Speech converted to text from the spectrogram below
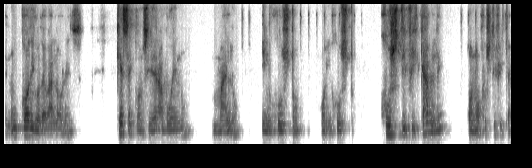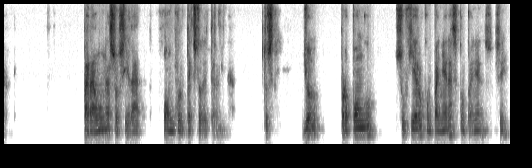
en un código de valores qué se considera bueno, malo, injusto o injusto, justificable o no justificable para una sociedad o un contexto determinado. Entonces, yo propongo sugiero, compañeras, compañeros, ¿sí?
